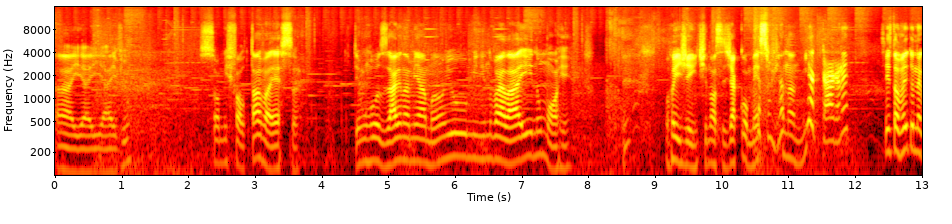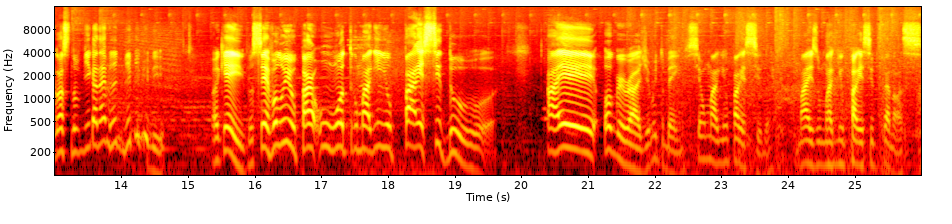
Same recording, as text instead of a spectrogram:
Ai, ai, ai, viu? Só me faltava essa. Tem um rosário na minha mão e o menino vai lá e não morre. Oi, gente. Nossa, já começam já na minha cara, né? Vocês estão vendo que o negócio não fica, né? Ok, você evoluiu para um outro maguinho parecido. Aê, Ogre Rod. Muito bem. Você é um maguinho parecido. Mais um maguinho parecido para nós.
